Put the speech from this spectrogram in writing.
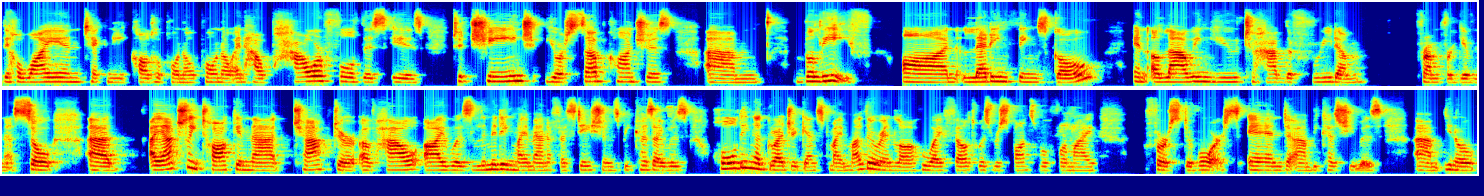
the Hawaiian technique called Ho'oponopono and how powerful this is to change your subconscious um, belief on letting things go and allowing you to have the freedom from forgiveness. So, uh, I actually talk in that chapter of how I was limiting my manifestations because I was holding a grudge against my mother in law, who I felt was responsible for my first divorce. And um, because she was um, you know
